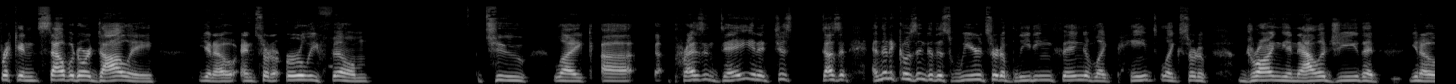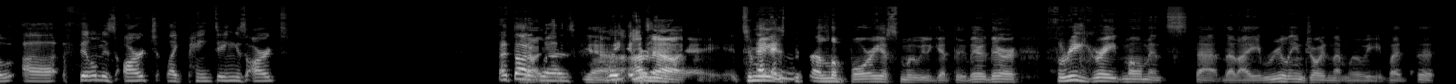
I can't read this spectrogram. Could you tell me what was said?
freaking Salvador Dali, you know, and sort of early film to like uh present day, and it just doesn't. And then it goes into this weird sort of bleeding thing of like paint, like sort of drawing the analogy that you know, uh film is art, like painting is art I thought it was. Yeah, Wait, it I don't know. Eh, to me, and, it's just a laborious movie to get through. There, there are three great moments that that I really enjoyed in that movie, but the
